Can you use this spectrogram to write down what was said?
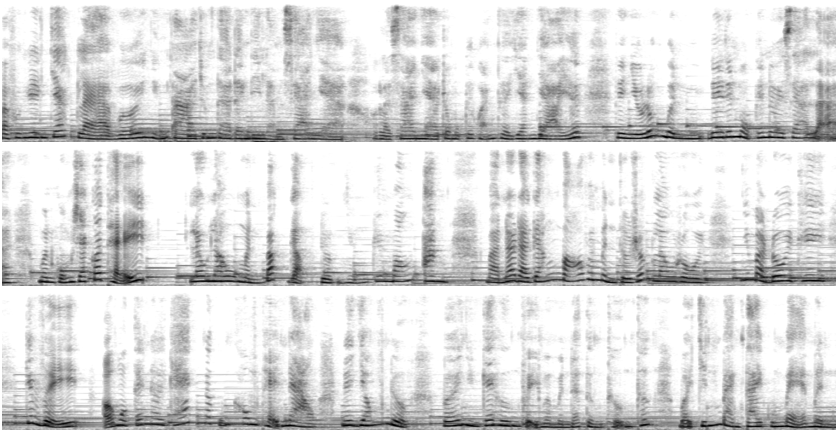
và Phương Duyên chắc là với những ai chúng ta đang đi làm xa nhà hoặc là xa nhà trong một cái khoảng thời gian dài á thì nhiều lúc mình đi đến một cái nơi xa lạ mình cũng sẽ có thể lâu lâu mình bắt gặp được những cái món ăn mà nó đã gắn bó với mình từ rất lâu rồi. Nhưng mà đôi khi cái vị ở một cái nơi khác nó cũng không thể nào nó giống được với những cái hương vị mà mình đã từng thưởng thức bởi chính bàn tay của mẹ mình,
